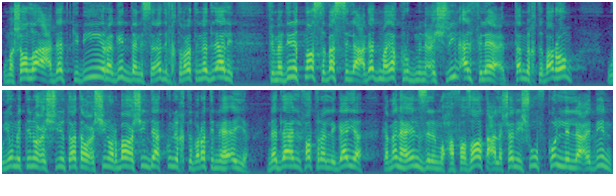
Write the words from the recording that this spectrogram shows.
وما شاء الله أعداد كبيرة جدا السنة دي في اختبارات النادي الأهلي. في مدينة نصر بس الاعداد ما يقرب من 20000 لاعب. تم اختبارهم ويوم 22 و23 و24 دي هتكون الاختبارات النهائية. النادي الأهلي الفترة اللي جاية كمان هينزل المحافظات علشان يشوف كل اللاعبين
